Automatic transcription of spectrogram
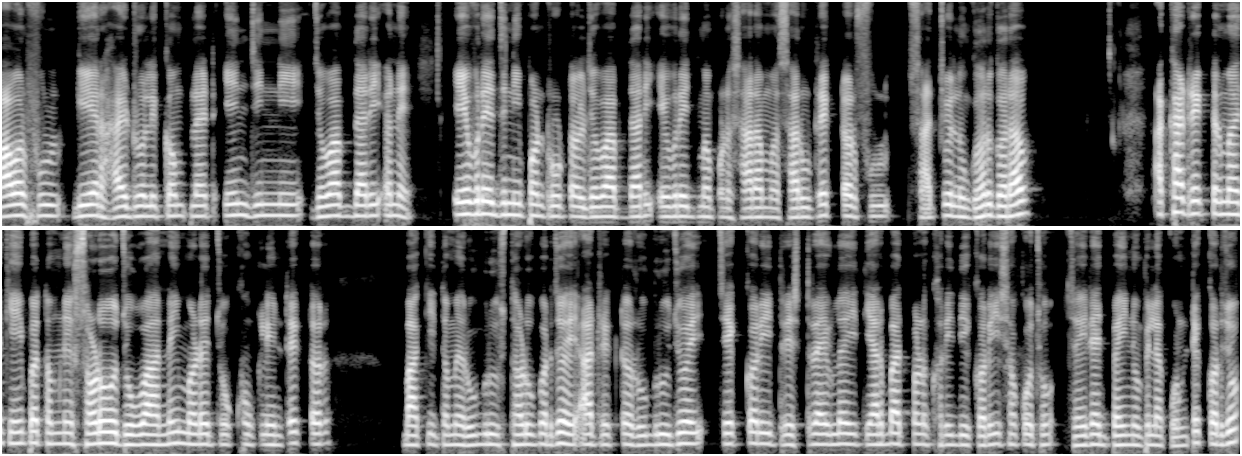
powerful gear hydraulic complete એન્જિનની જવાબદારી અને એવરેજની પણ ટોટલ જવાબદારી. એવરેજમાં પણ સારામાં સારું ટ્રેક્ટર ફૂલ સાચવેલું ઘર ઘરાવ. આખા ટ્રેક્ટરમાં ક્યાંય પણ તમને સડો જોવા નહીં મળે, ચોખ્ખું ક્લીન ટ્રેક્ટર. બાકી તમે રૂબરૂ સ્થળ ઉપર જઈ આ ટ્રેક્ટર રૂબરૂ જોઈ, ચેક કરી, ટેસ્ટ ડ્રાઈવ લઈ, ત્યારબાદ પણ ખરીદી કરી શકો છો. જયરાજભાઈનો પહેલાં કોન્ટેક કરજો.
